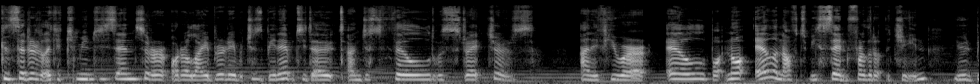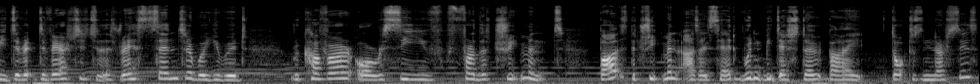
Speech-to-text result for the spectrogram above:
considered like a community centre or, or a library which has been emptied out and just filled with stretchers. And if you were ill, but not ill enough to be sent further up the chain, you would be di- diverted to this rest centre where you would recover or receive further treatment. But the treatment, as I said, wouldn't be dished out by doctors and nurses.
